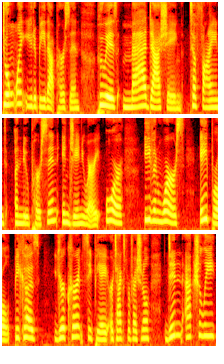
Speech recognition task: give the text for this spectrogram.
don't want you to be that person who is mad dashing to find a new person in January or even worse, April, because your current CPA or tax professional didn't actually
